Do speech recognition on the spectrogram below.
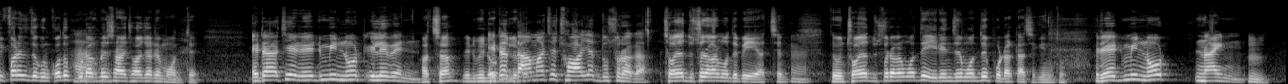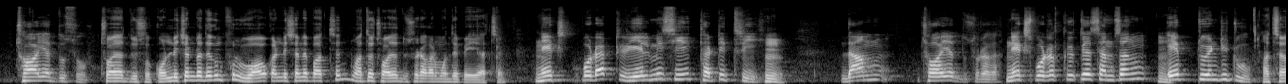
ডিফারেন্স দেখুন কত হ্যাঁ, প্রোডাক্ট রয়েছে সাড়ে ছ হাজারের মধ্যে। এটা আছে রেডমি নোট ইলেভেন আচ্ছা রেডমি নোট এটার দাম আছে ছ হাজার দুশো টাকা। ছ হাজার দুশো টাকার মধ্যে পেয়ে যাচ্ছেন। দেখুন ছ হাজার দুশো টাকার মধ্যে এই রেঞ্জের মধ্যে প্রোডাক্ট আছে কিন্তু। রেডমি নোট নাইন ছ হাজার দুশো। ছ হাজার দুশো কন্ডিশনটা দেখুন ফুল ওয়াও কন্ডিশনে পাচ্ছেন। মাত্র ছ হাজার দুশো টাকার মধ্যে পেয়ে যাচ্ছেন। Next product Realme C thirty three হুম। দাম ছ হাজার দুশো টাকা। নেক্সট প্রোডাক্ট হচ্ছে স্যামসাং এফ টোয়েন্টি টু আচ্ছা।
